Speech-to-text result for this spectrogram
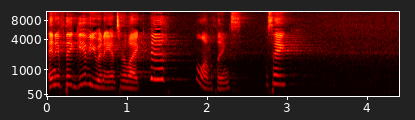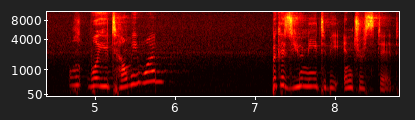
And if they give you an answer like, eh, a lot of things, I'll say, well, will you tell me one? Because you need to be interested,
